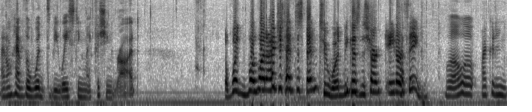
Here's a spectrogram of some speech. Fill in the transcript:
I don't have the wood to be wasting my fishing rod. what, what, what? I just had to spend two wood because the shark ate our thing. Well, well, why couldn't?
